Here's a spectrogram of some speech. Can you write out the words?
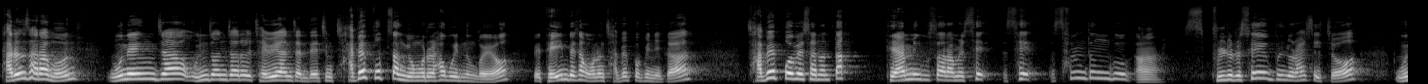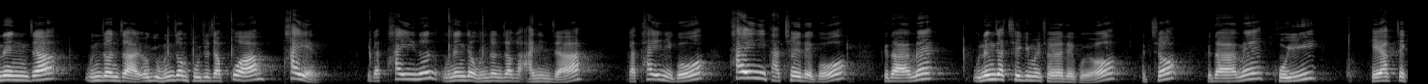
다른 사람은 운행자, 운전자를 제외한 자인데 지금 자배법상 용어를 하고 있는 거예요. 대인배상 원은 자배법이니까 자배법에서는 딱 대한민국 사람을 세, 세, 3등급, 아, 분류를 세 분류를 할 수 있죠. 운행자, 운전자, 여기 운전 보조자 포함 타인. 그러니까 타인은 운행자, 운전자가 아닌 자. 그러니까 타인이고 타인이 다쳐야 되고 그 다음에 운행자 책임을 져야 되고요. 그렇죠? 그 다음에 고의, 계약적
